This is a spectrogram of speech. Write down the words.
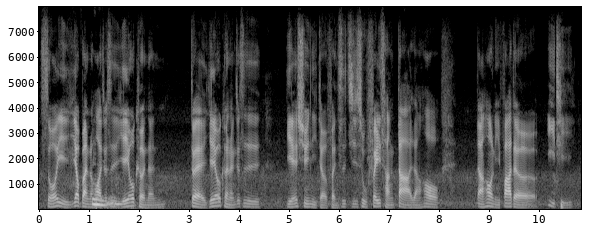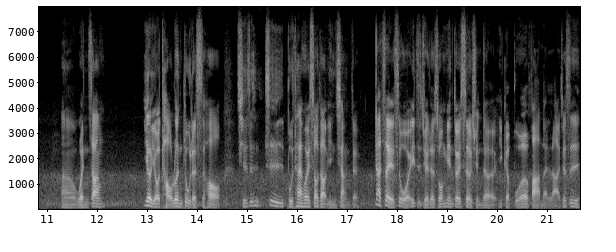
所以要不然的话，就是也有可能，对，也有可能就是，也许你的粉丝基数非常大，然后，然后你发的议题，呃，文章又有讨论度的时候，其实是不太会受到影响的。那这也是我一直觉得说，面对社群的一个不二法门啦，就是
